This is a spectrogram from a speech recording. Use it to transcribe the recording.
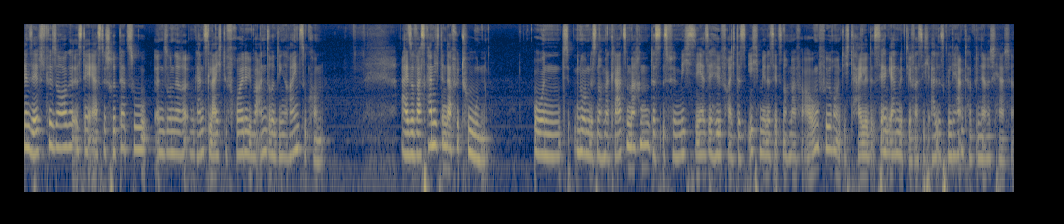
Denn Selbstfürsorge ist der erste Schritt dazu, in so eine ganz leichte Freude über andere Dinge reinzukommen. Also was kann ich denn dafür tun? Und nur um das nochmal klar zu machen, das ist für mich sehr, sehr hilfreich, dass ich mir das jetzt nochmal vor Augen führe und ich teile das sehr gern mit dir, was ich alles gelernt habe in der Recherche.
